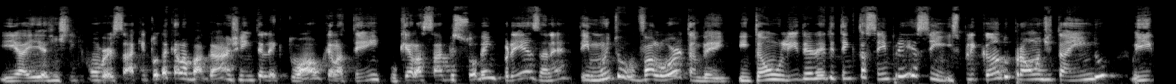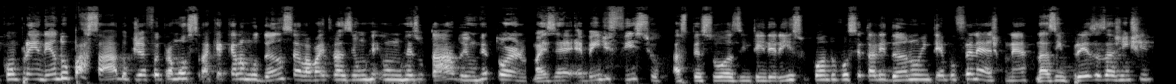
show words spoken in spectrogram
E aí a gente tem que conversar que toda aquela bagagem intelectual que ela tem, o que ela sabe sobre a empresa, né, tem muito valor também. Então o líder ele tem que estar tá sempre assim explicando para onde está indo e compreendendo o passado, que já foi para mostrar que aquela mudança ela vai trazer um, um resultado e um retorno. Mas é, é, bem difícil as pessoas entenderem isso quando você está lidando em tempo frenético, né? Nas empresas a gente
